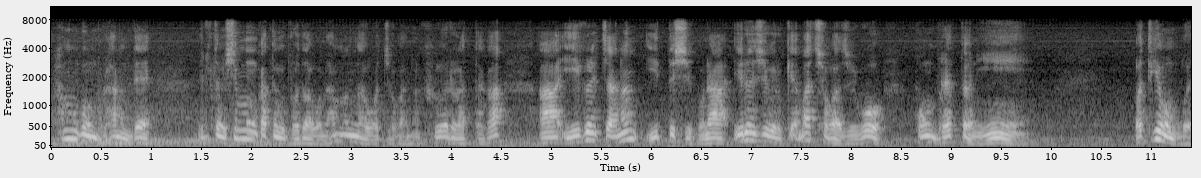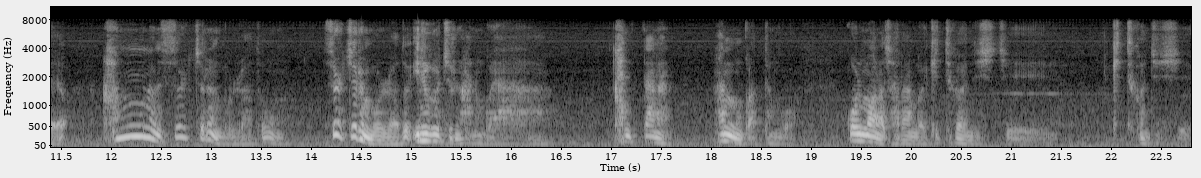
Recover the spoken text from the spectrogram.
한문 공부를 하는데 일단 신문 같은 거 보다 보면 한문 나오고 어쩌고 하면 그거를 갖다가 아 이 글자는 이 뜻이구나 이런 식으로 깨맞춰 가지고 공부를 했더니 어떻게 보면 뭐예요? 한문은 쓸 줄은 몰라도 쓸 줄은 몰라도 읽을 줄은 아는 거야. 간단한 한문 같은 거. 꼴마나 잘하는 거야. 기특한 짓이지. 기특한 짓이에요.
